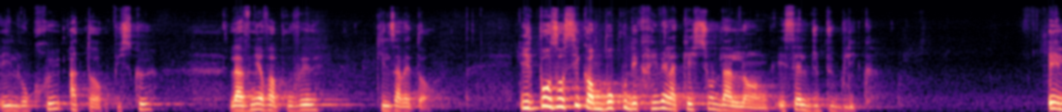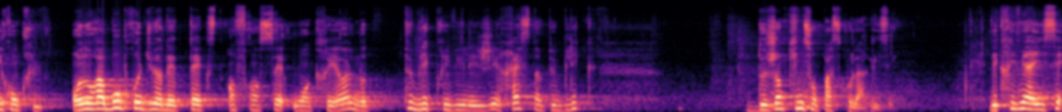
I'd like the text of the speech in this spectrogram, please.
Et ils l'ont cru à tort, puisque l'avenir va prouver qu'ils avaient tort. Il pose aussi, comme beaucoup d'écrivains, la question de la langue et celle du public. Et il conclut on aura beau produire des textes en français ou en créole, notre public privilégié reste un public de gens qui ne sont pas scolarisés. L'écrivain haïtien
